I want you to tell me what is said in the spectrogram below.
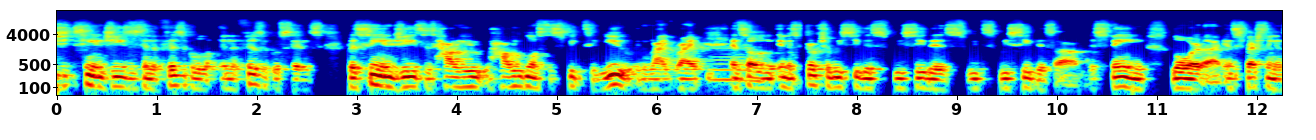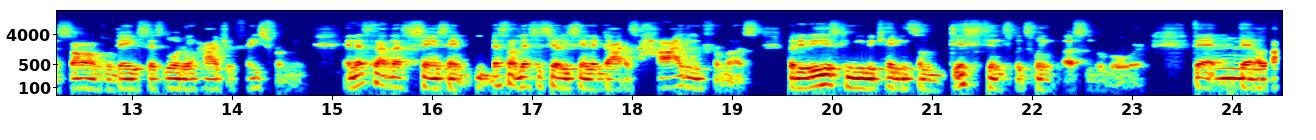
seeing Jesus in the physical in the physical sense, but seeing Jesus how he how he wants to speak to you and like right. Mm. And so in the scripture we see this we see this we, we see this uh, this theme, Lord, uh, especially in Psalms when David says, "Lord, don't hide your face from me," and that's not necessarily saying that's not necessarily saying that God is hiding from us, but it is communicating some distance between us and the Lord that mm. that a lot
